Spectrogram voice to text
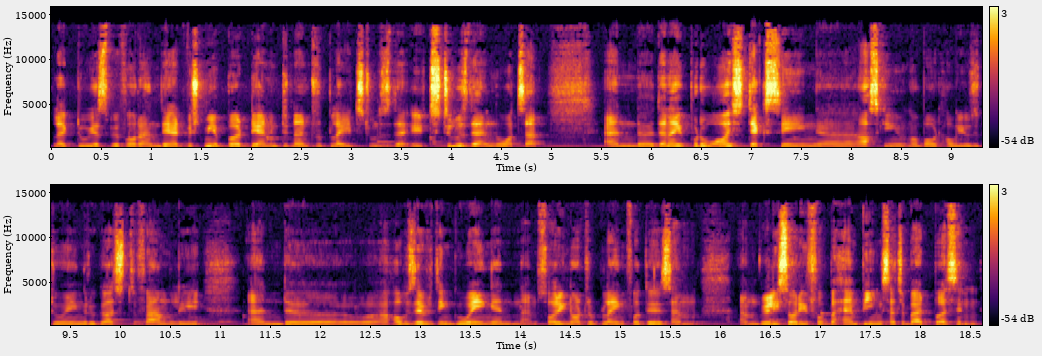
like two years before and they had wished me a birthday and it did not reply. It still was there it still was there in the whatsapp and uh, then i put a voice text saying uh, asking him about how he was doing regards to the family and uh, how is everything going and i'm sorry not replying for this. I'm i'm really sorry for being such a bad person.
